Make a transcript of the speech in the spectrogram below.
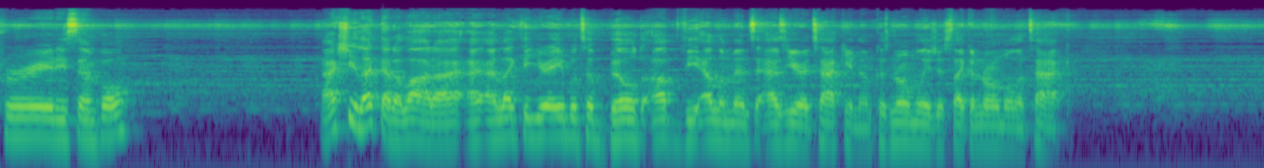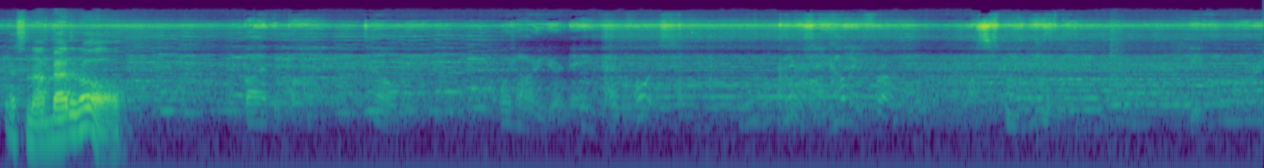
Pretty simple. I actually like that a lot. I, I, I like that you're able to build up the elements as you're attacking them, because normally it's just like a normal attack. That's not bad at all. By the by, tell me, what are your names? That voice. Where's it coming from? Speak if you are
